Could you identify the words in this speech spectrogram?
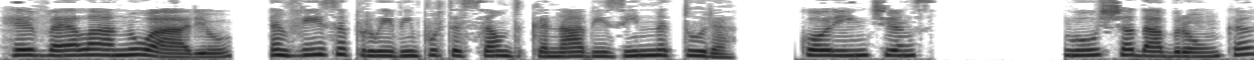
Revela anuário. Anvisa proíbe importação de cannabis in natura. Corinthians. Luxa da bronca,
